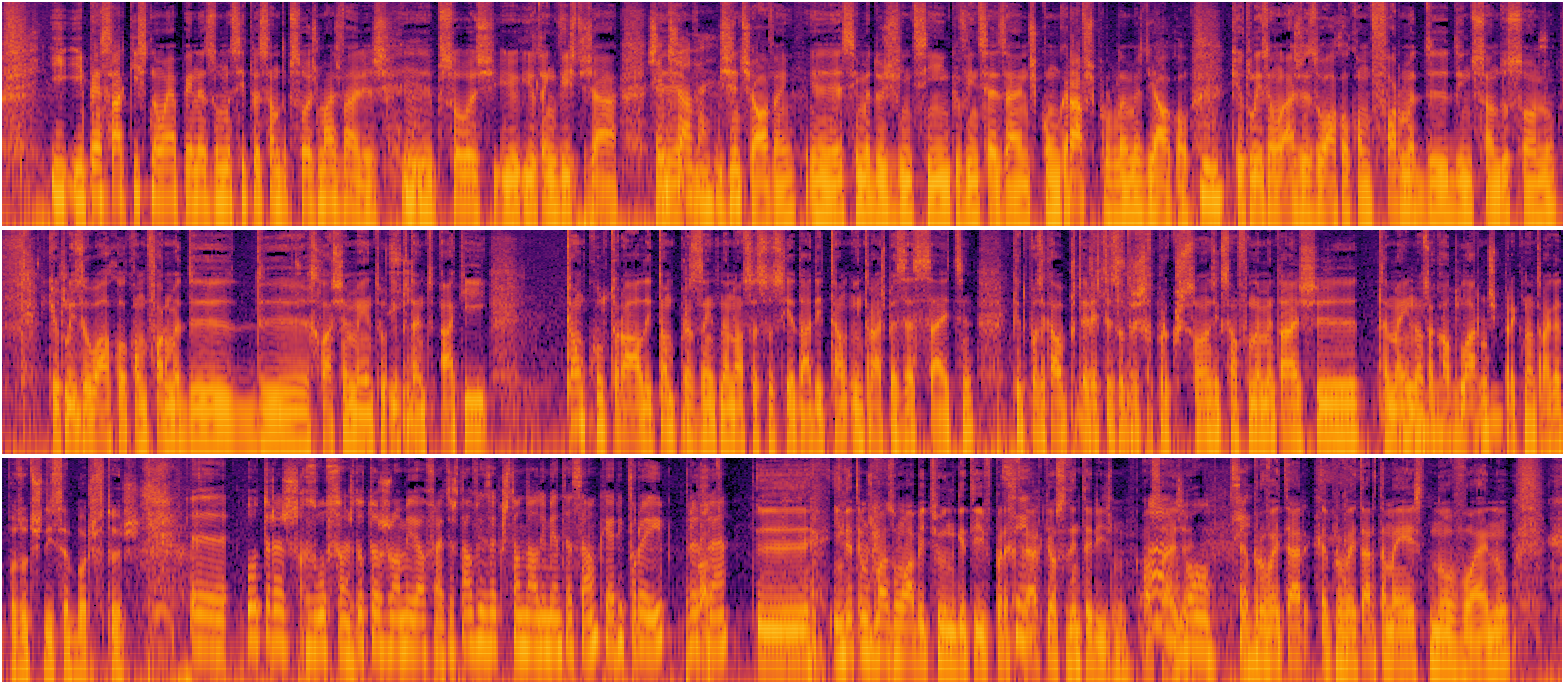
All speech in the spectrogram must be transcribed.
E, e pensar que isto não é apenas uma situação de pessoas mais velhas. Eh, pessoas, eu, eu tenho visto já. Gente eh, jovem. Gente jovem, eh, acima dos 25, 26 anos, com graves problemas de álcool, que utilizam às vezes o álcool como forma de, de indução do sono, que utilizam o álcool como forma de, de relaxamento e, portanto, há aqui tão cultural e tão presente na nossa sociedade e tão, entre aspas, aceite, que depois acaba por ter estas outras repercussões e que são fundamentais eh, também nós acautelarmos para que não traga depois outros dissabores futuros. Eh, outras resoluções, Dr. João Miguel Freitas, talvez a questão da alimentação, quer ir por aí para Pronto. já? Eh, ainda temos mais um hábito negativo para Sim. retirar que é o sedentarismo. Ou Ah, seja, bom, aproveitar, aproveitar também este novo ano,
